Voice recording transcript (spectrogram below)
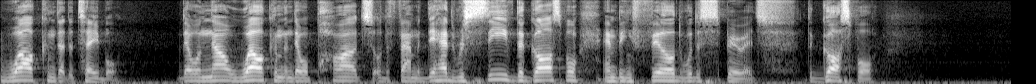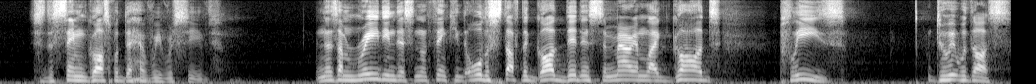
welcomed at the table. They were now welcome and they were parts of the family. They had received the gospel and been filled with the Spirit. The gospel. This is the same gospel that have we received. And as I'm reading this and I'm thinking all the stuff that God did in Samaria, I'm like, God, please do it with us.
